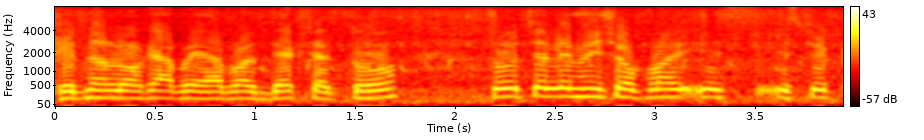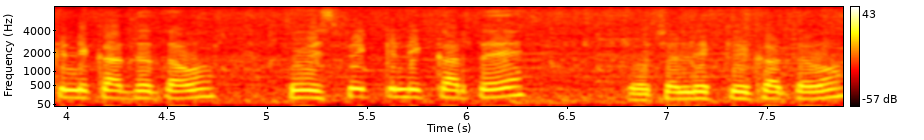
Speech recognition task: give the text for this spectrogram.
कितना लोग है आप यहाँ पर देख सकते हो। तो चलिए मैं इस ऊपर इस इस पर क्लिक कर देता हूँ। तो इस पर क्लिक करते हैं तो चलिए क्लिक करते हो।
